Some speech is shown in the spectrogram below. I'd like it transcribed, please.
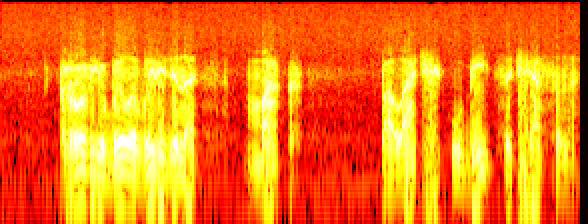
кровью было выведено «Мак, палач, убийца Часона».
